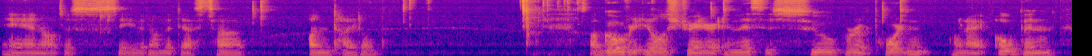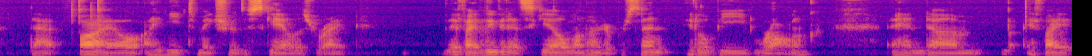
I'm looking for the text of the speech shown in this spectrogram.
and I'll just save it on the desktop, untitled. I'll go over to Illustrator, and this is super important. When I open that file, I need to make sure the scale is right if I leave it at scale 100%, it'll be wrong. And um, if I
